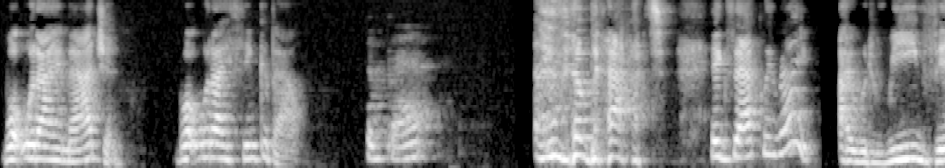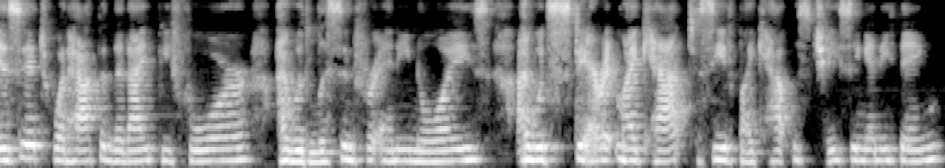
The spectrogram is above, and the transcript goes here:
What would I imagine? What would I think about? The bat. the bat. Exactly right. I would revisit what happened the night before. I would listen for any noise. I would stare at my cat to see if my cat was chasing anything.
